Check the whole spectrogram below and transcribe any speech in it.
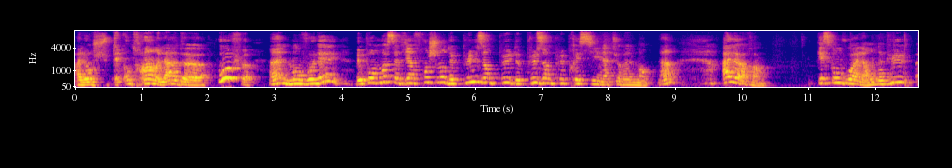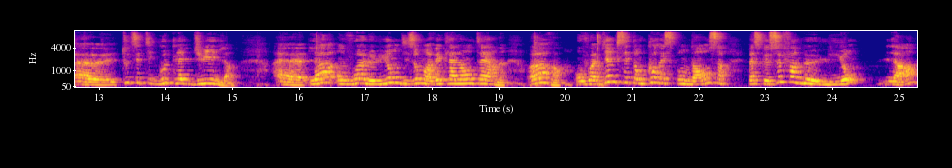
alors je suis peut-être en train là de, ouf, hein, de m'envoler, mais pour moi ça devient franchement de plus en plus, de plus en plus précis naturellement. Hein. Alors, qu'est-ce qu'on voit là? On a vu euh, toutes ces petites gouttelettes d'huile. Euh, là, on voit le lion, disons, avec la lanterne. Or, on voit bien que c'est en correspondance, parce que ce fameux lion, là,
